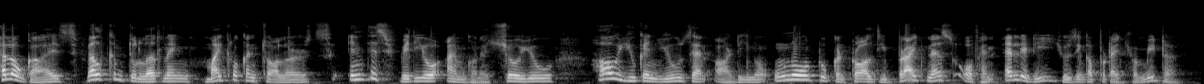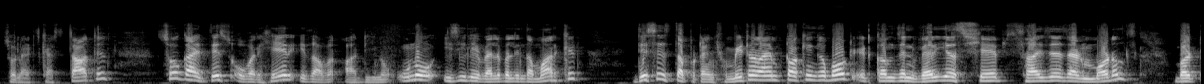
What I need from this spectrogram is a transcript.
Hello guys, welcome to learning microcontrollers. In this video, I'm going to show you how you can use an Arduino Uno to control the brightness of an LED using a potentiometer. So let's get started. So guys, this over here is our Arduino Uno easily available in the market. This is the potentiometer I am talking about. It comes in various shapes, sizes and models, but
